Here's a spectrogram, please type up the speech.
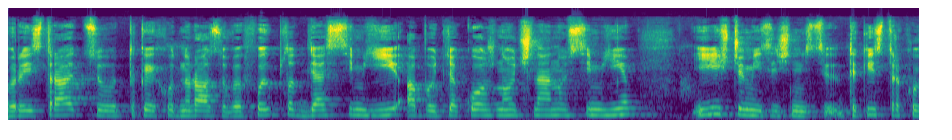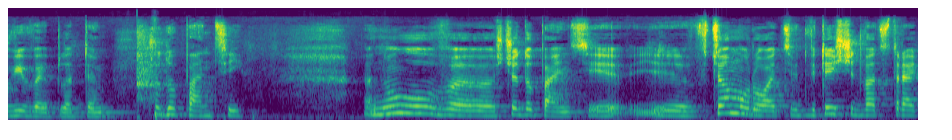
реєстрацію таких одноразових виплат для сім'ї або для кожного члену сім'ї, і щомісячні такі страхові виплати. Щодо пенсій. Ну, в, щодо пенсії, в цьому році, в 2023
